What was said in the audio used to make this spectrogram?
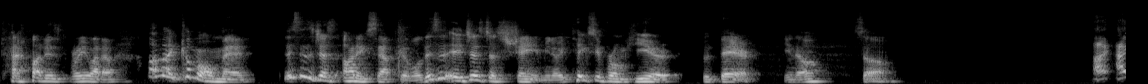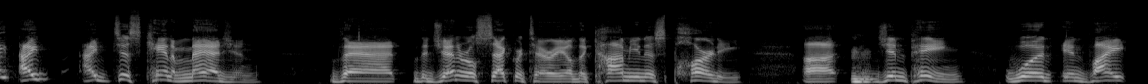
Taiwan is free. Whatever. I'm like, come on, man. This is just unacceptable. This is it's just a shame. You know, it takes you from here to there. You know, so. I I I, I just can't imagine that the general secretary of the Communist Party, uh, Mm-hmm. Jinping, would invite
